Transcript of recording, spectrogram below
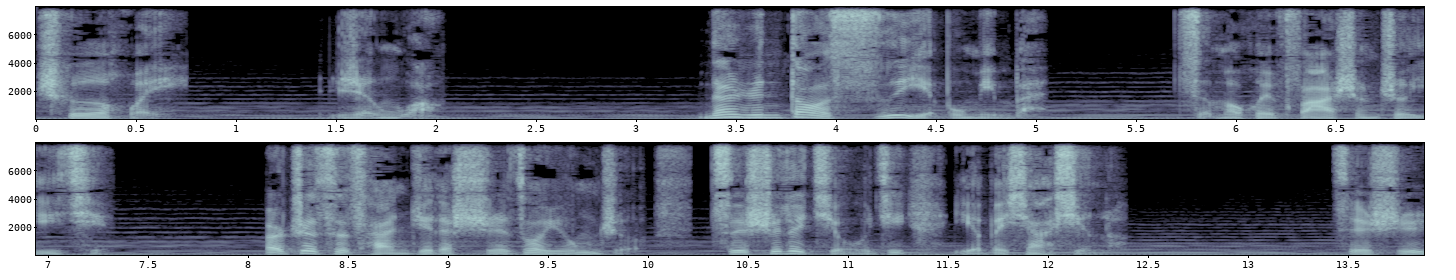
车毁人亡。男人到死也不明白，怎么会发生这一切。而这次惨剧的始作俑者，此时的酒劲也被吓醒了。此时，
